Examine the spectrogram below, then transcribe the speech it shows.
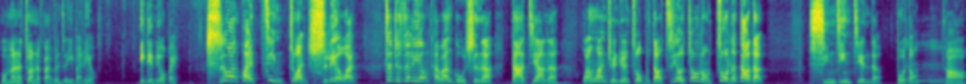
我们呢赚了百分之一百六，一点六倍，十万块净赚十六万，这就是利用台湾股市呢，大家呢完完全全做不到，只有周董做得到的行进间的波动。啊、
